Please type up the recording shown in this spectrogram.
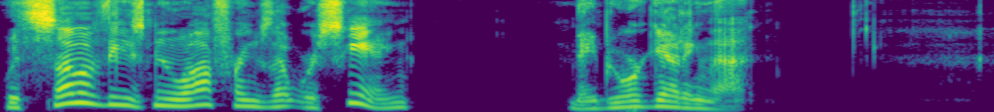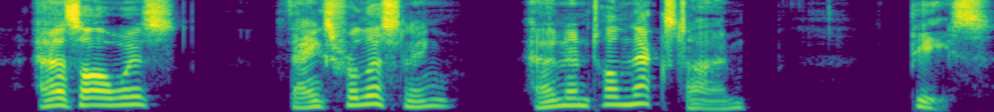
With some of these new offerings that we're seeing, maybe we're getting that. As always, thanks for listening, and until next time, peace.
